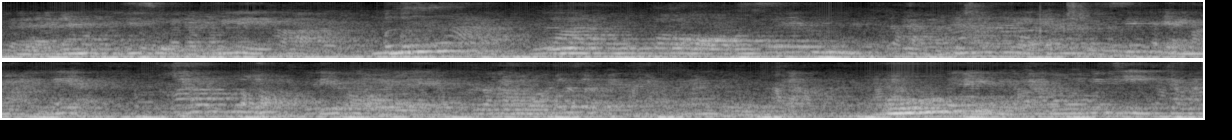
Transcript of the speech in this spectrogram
และแน่นอนที่สุดนะพี่เอค่ะ เมื่อเรากอเส้นได้นะคะหรือเส้นใยไหมเนี่ยเข้าดอก เรียบร้อยแล้ว เราก็จะไปฝังมันดูค่ะในหัวการวิธีการ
